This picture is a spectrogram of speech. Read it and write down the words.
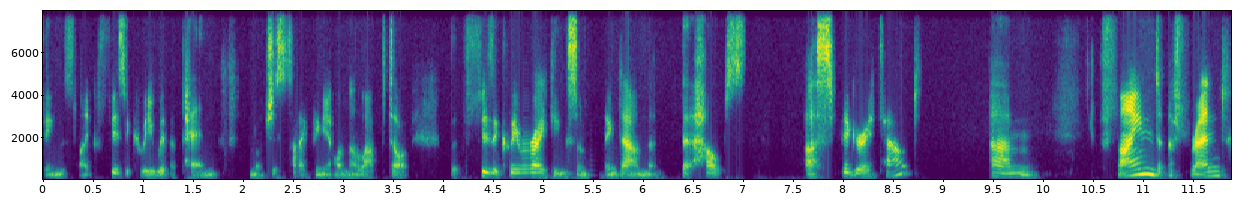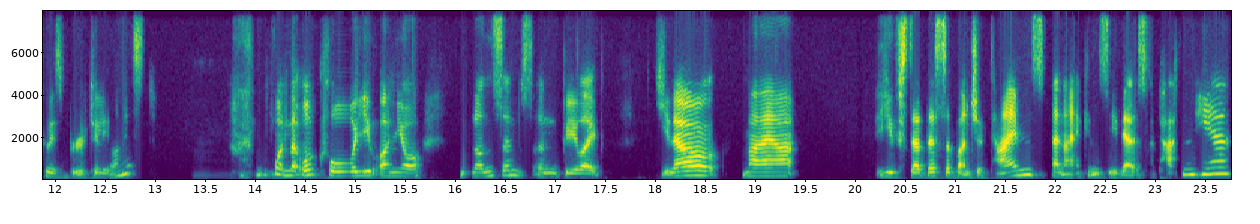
things like physically with a pen, not just typing it on the laptop, but physically writing something down that, that helps us figure it out. Um, find a friend who is brutally honest, one that will call you on your nonsense and be like, you know, Maya, you've said this a bunch of times and I can see there's a pattern here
